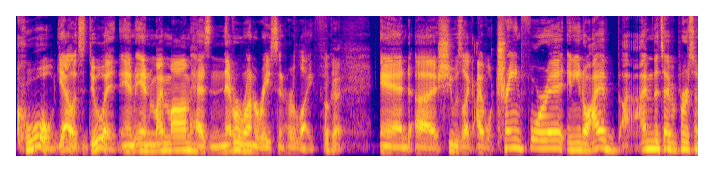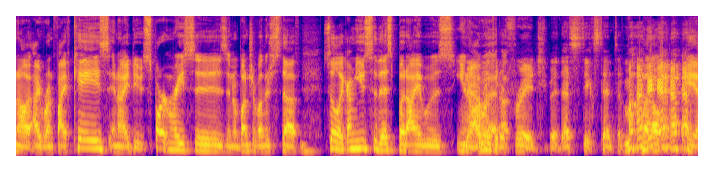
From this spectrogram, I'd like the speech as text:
"Cool, yeah, let's do it." And and my mom has never run a race in her life Okay. and uh, she was like, "I will train for it." And you know, I have, I'm the type of person I, I run 5Ks and I do Spartan races and a bunch of other stuff. So like, I'm used to this. But I was, you You know, know, I run uh, to the fridge, but that's the extent of my. well, yeah,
